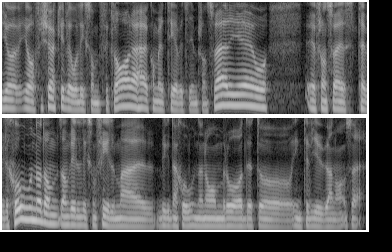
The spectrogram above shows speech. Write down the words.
jag, jag försöker då liksom förklara. Här kommer ett tv-team från Sverige och eh, från Sveriges Television och de, de vill liksom filma byggnationen och området och intervjua någon. Sådär.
